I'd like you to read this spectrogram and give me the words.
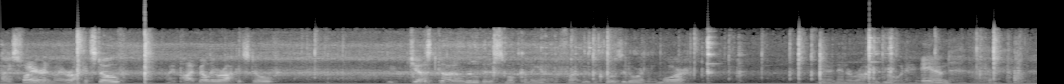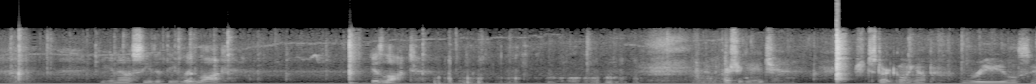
nice fire in my rocket stove, my potbelly rocket stove. We've just got a little bit of smoke coming out of the front. We can close the door a little more. Get it in a rocket mode. And you can now see that the lid lock is locked. And the pressure gauge should start going up real soon.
